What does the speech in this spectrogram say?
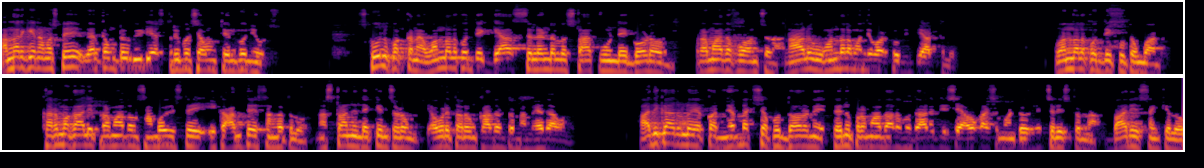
అందరికీ నమస్తే. Welcome to videos triple seven Telugu news school పక్కన వందల కొద్ది గ్యాస్ సిలిండర్లు స్టాక్ ఉండే గోడౌన్ ప్రమాదపు అంచున నాలుగు వందల మంది వరకు విద్యార్థులు వందల కొద్ది కుటుంబాలు. కర్మగాలి ప్రమాదం సంభవిస్తే ఇక అంతే సంగతులు. నష్టాన్ని లెక్కించడం ఎవరి తరం కాదంటున్న మేధావులు. అధికారుల యొక్క నిర్లక్ష్యపు ధోరణి పెను ప్రమాదాలకు దారితీసే అవకాశం అంటూ హెచ్చరిస్తున్న భారీ సంఖ్యలో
